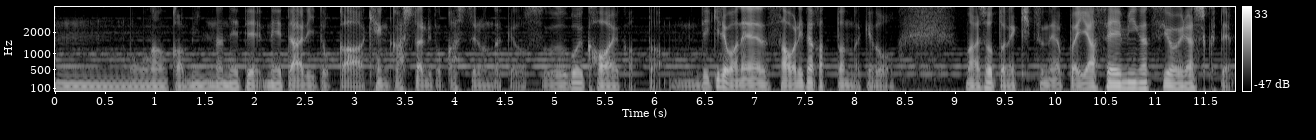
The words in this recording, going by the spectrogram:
うん、もうなんかみんな寝て、寝たりとか、喧嘩したりとかしてるんだけど、すごい可愛かった。できればね、触りたかったんだけど、まあちょっとね、キツネやっぱ野生味が強いらしくて、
